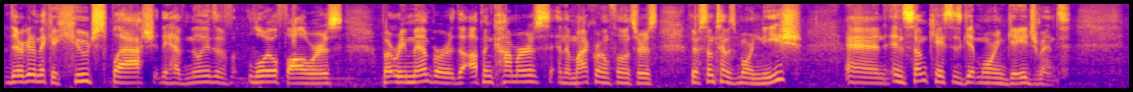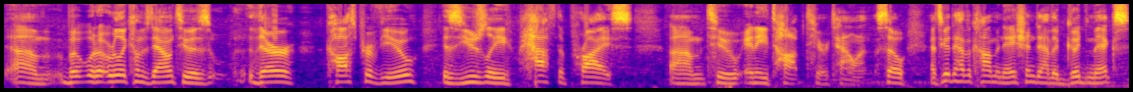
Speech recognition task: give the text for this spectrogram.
They're going to make a huge splash. They have millions of loyal followers. But remember, the up and comers and the micro influencers, they're sometimes more niche and in some cases get more engagement. Um, but what it really comes down to is their cost per view is usually half the price um, to any top tier talent. So it's good to have a combination, to have a good mix,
